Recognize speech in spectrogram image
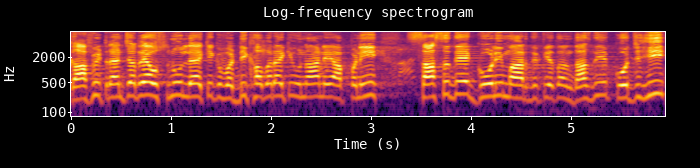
ਕਾਫੀ ਟ੍ਰੈਂਡ ਚੱਲ ਰਿਹਾ। ਉਸ ਨੂੰ ਲੈ ਕੇ ਇੱਕ ਵੱਡੀ ਖਬਰ ਹੈ ਕਿ ਉਹਨਾਂ ਨੇ ਆਪਣੀ ਸੱਸ ਦੇ ਗੋਲੀ ਮਾਰ ਦਿੱਤੀ ਹੈ। ਤੁਹਾਨੂੰ ਦੱਸ ਦਈਏ, ਕੁਝ ਹੀ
